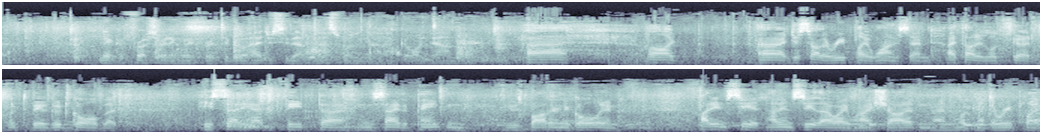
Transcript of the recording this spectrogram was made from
uh, Nick, a frustrating way for it to go. How'd you see that last one uh, going down there? Uh, well, I, uh, I just saw the replay once, and I thought it looked good. It looked to be a good goal, but he said he had feet uh, inside the paint, and he was bothering the goalie, and I didn't see it. I didn't see it that way when I shot it, and I'm looking at the replay.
